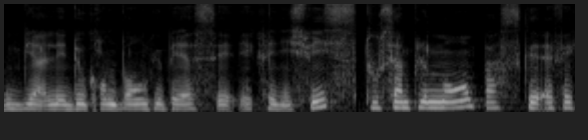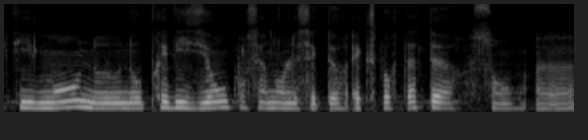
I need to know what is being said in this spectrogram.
ou bien les deux grandes banques UBS et, Crédit Suisse, tout simplement parce qu'effectivement nos, nos prévisions concernant le secteur exportateur sont euh,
